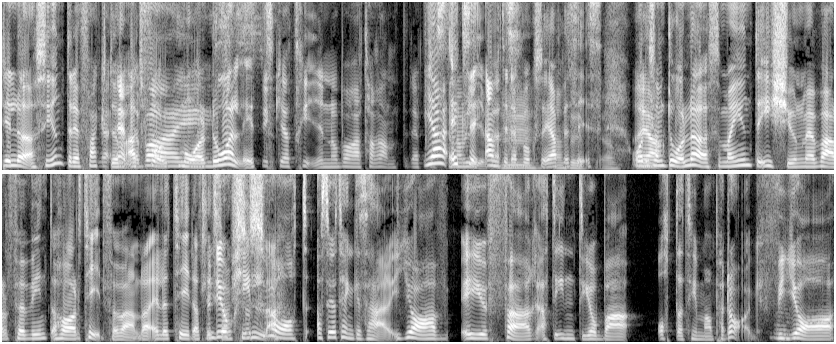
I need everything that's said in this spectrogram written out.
det löser ju inte det faktum eller att folk mår dåligt. Psykiatrin och bara tar antidepp Ja, exakt. Antidepp också, ja Mm, precis. ja. Och liksom, Ja. då löser man ju inte issuen med varför vi inte har tid för varandra, eller tid att Men det är liksom också chilla. svårt, alltså jag tänker så här, jag är ju för att inte jobba åtta timmar per dag. För Mm. jag,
